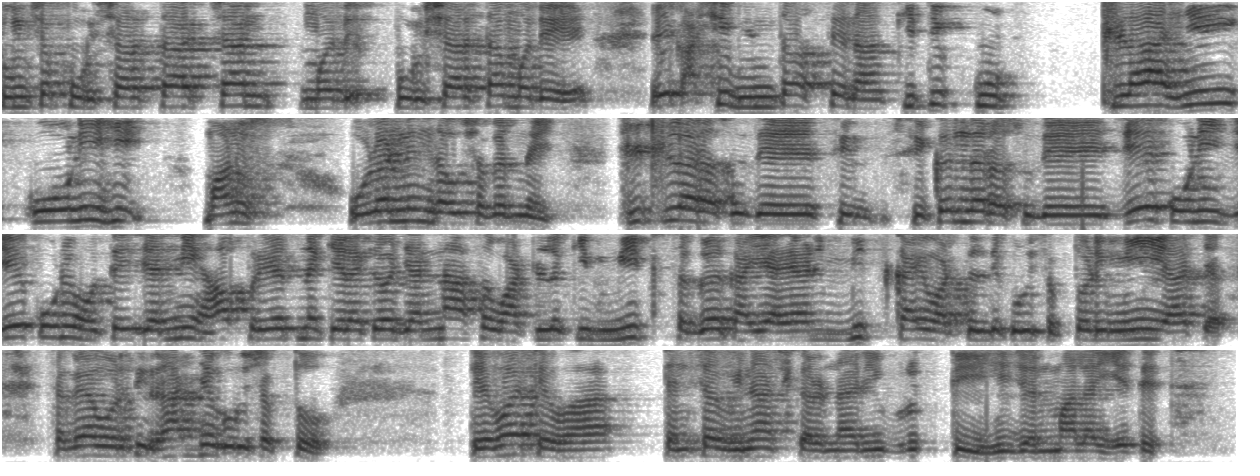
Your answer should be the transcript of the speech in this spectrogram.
तुमच्या पुरुषार्थाच्या मध्ये पुरुषार्थामध्ये एक अशी भिंत असते ना की ती कुठलाही कोणीही माणूस ओलांडून जाऊ शकत नाही. हिटलर असू दे सिकंदर असू दे जे कोणी जे कोणी होते ज्यांनी हा प्रयत्न केला किंवा ज्यांना असं वाटलं की मीच सगळं काही आहे आणि मीच काय वाटेल ते करू शकतो आणि मी याच्या सगळ्यावरती राज्य करू शकतो. तेव्हा तेव्हा त्यांचा विनाश करणारी वृत्ती ही जन्माला येतेच.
